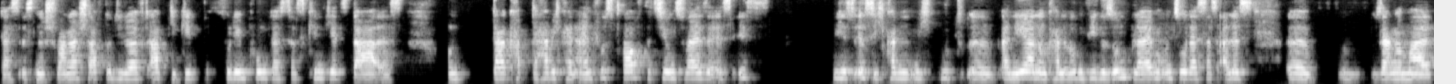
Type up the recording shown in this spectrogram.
Das ist eine Schwangerschaft und die läuft ab. Die geht zu dem Punkt, dass das Kind jetzt da ist. Und da, da habe ich keinen Einfluss drauf, beziehungsweise es ist, wie es ist. Ich kann mich gut äh, ernähren und kann irgendwie gesund bleiben und so, dass das alles, äh, sagen wir mal,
